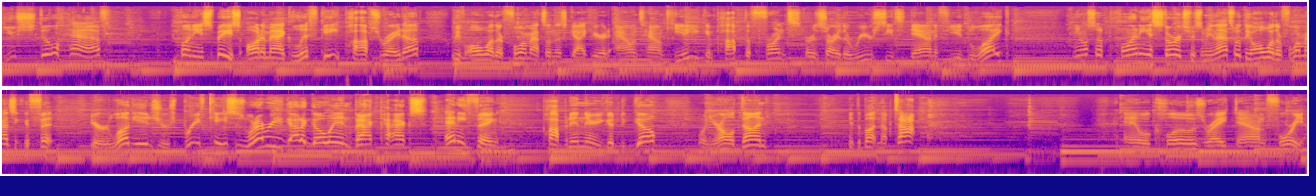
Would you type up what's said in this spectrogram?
you still have plenty of space. Automatic lift gate pops right up. We have all weather floor mats on this guy here at Allentown Kia. You can pop the front, or sorry, the rear seats down if you'd like. You also have plenty of storage space. I mean, that's what the all-weather floor mats. You can fit your luggage, your briefcases, whatever you got to go in, backpacks, anything. Pop it in there. You're good to go. When you're all done, hit the button up top, and it will close right down for you.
